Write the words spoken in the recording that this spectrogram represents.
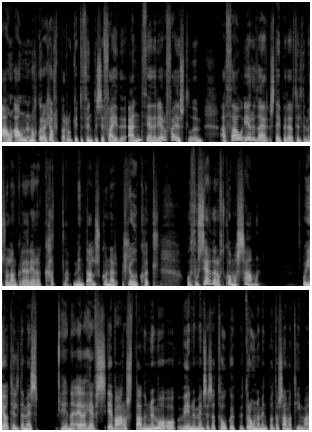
án, án nokkur að hjálpar og getur fundið sér fæðu en þegar þeir eru á fæðuslóðum að þá eru þær steipiröðar til dæmis og langriðar eru að kalla, mynda alls konar hljóðköll og þú sér þær oft koma saman og ég á til dæmis Hérna, eða hef, var á staðunum og, og vinnum minn sem tók upp drónamindband á sama tíma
